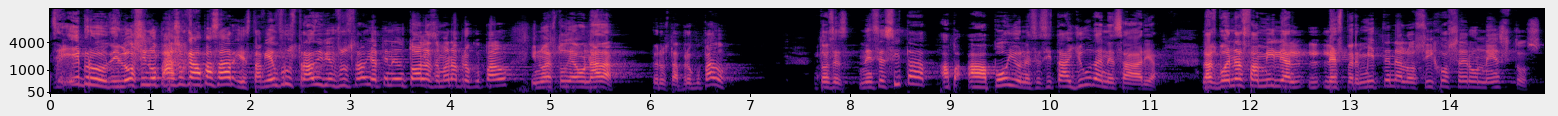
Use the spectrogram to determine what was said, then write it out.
Sí, pero y luego si no paso, ¿qué va a pasar? Y está bien frustrado y bien frustrado, ya tiene toda la semana preocupado y no ha estudiado nada, pero está preocupado. Entonces, necesita apoyo, necesita ayuda en esa área. Las buenas familias les permiten a los hijos ser honestos.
